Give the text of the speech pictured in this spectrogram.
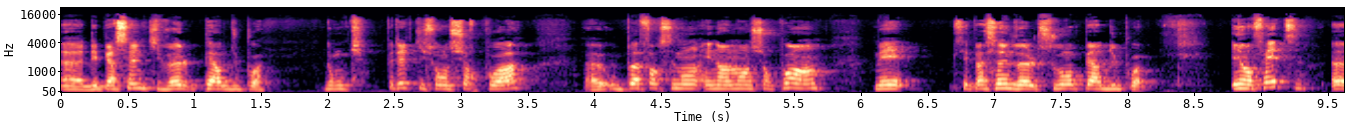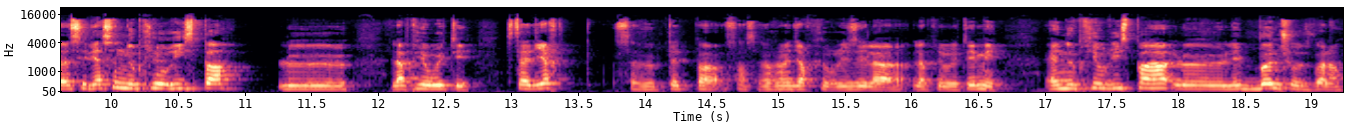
euh, des personnes qui veulent perdre du poids. Donc, peut-être qu'ils sont en surpoids, euh, ou pas forcément énormément en surpoids, hein, mais ces personnes veulent souvent perdre du poids. Et en fait, ces personnes ne priorisent pas la priorité. C'est-à-dire, ça veut peut-être pas, enfin, ça veut rien dire prioriser la, priorité, mais elles ne priorisent pas le, les bonnes choses, voilà.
